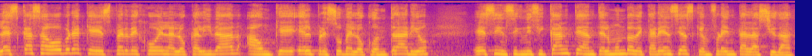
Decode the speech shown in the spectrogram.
La escasa obra que Esper dejó en la localidad, aunque él presume lo contrario, es insignificante ante el mundo de carencias que enfrenta la ciudad.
